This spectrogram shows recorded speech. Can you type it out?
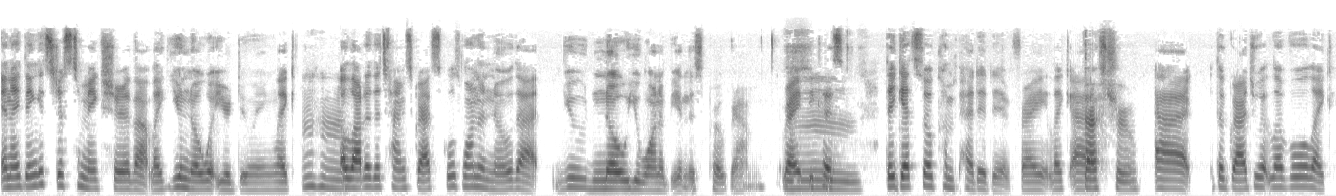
and I think it's just to make sure that like you know what you're doing. Like mm-hmm. a lot of the times grad schools want to know that you know you want to be in this program, right? Mm. Because they get so competitive, right? Like at, That's true. At the graduate level, like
